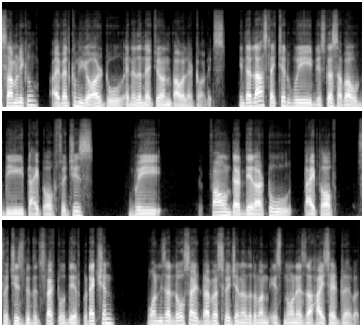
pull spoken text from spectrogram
Assalamu alaikum. I welcome you all to another lecture on power electronics. In the last lecture, we discussed about the type of switches. We found that there are two type of switches with respect to their protection. One is a low side driver switch, another one is known as a high side driver.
